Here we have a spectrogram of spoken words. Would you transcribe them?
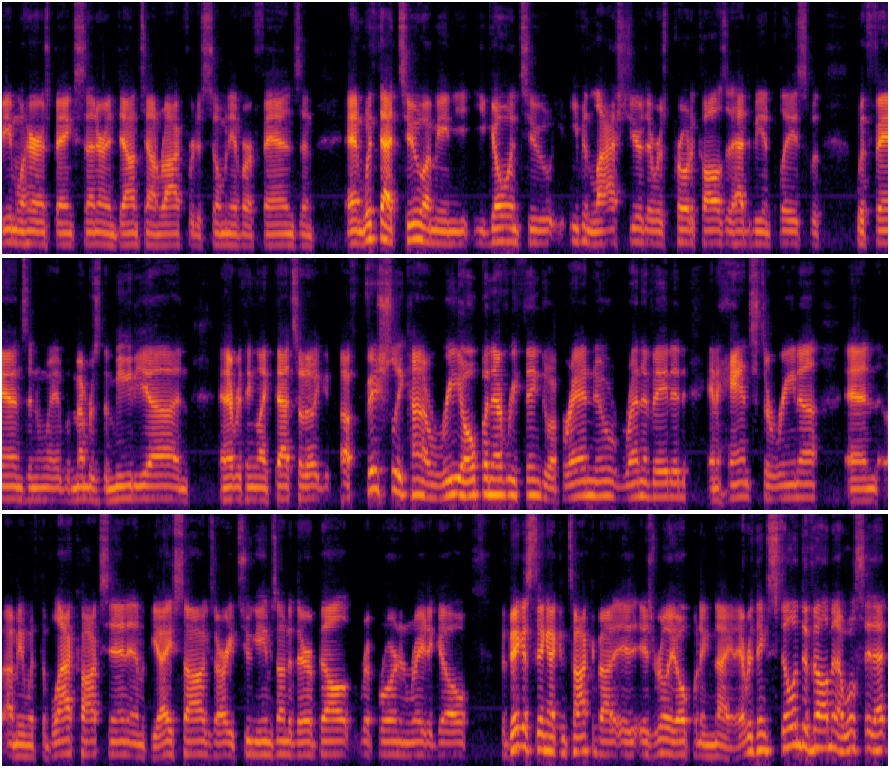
BMO Harris Bank Center in downtown Rockford to so many of our fans and and with that too i mean you, you go into even last year there was protocols that had to be in place with with fans and with members of the media and and everything like that. So to officially kind of reopen everything to a brand new, renovated, enhanced arena. And I mean, with the Blackhawks in and with the Ice Hogs already two games under their belt, rip roaring and ready to go. The biggest thing I can talk about is, is really opening night. Everything's still in development. I will say that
